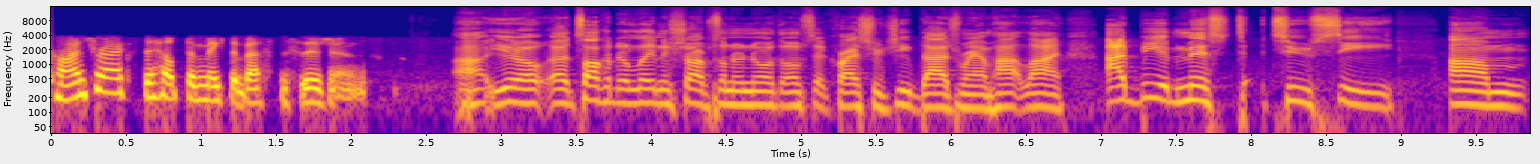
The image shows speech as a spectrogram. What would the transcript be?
contracts to help them make the best decisions. Uh, you know, uh, talking to Alana Sharps on the North Olmsted Chrysler Jeep Dodge Ram hotline, I'd be amiss to see. Um,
